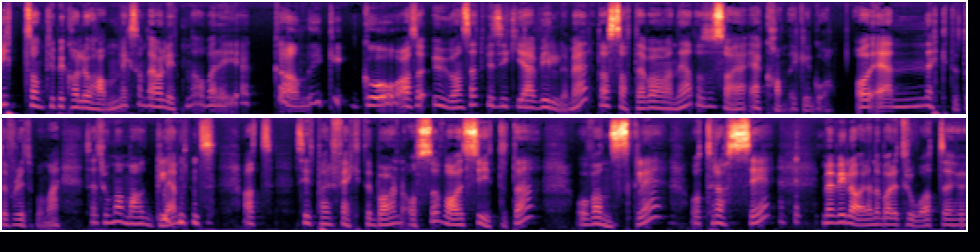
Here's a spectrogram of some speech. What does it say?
mitt sånn type Karl Johan, liksom, da jeg var liten, og bare Jeg kan ikke gå. Altså uansett, hvis ikke jeg ville mer, da satt jeg bare meg ned, og så sa jeg jeg kan ikke gå. Og jeg nektet å flytte på meg. Så jeg tror mamma har glemt at sitt perfekte barn også var sytete og vanskelig og trassig. Men vi lar henne bare tro at uh,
